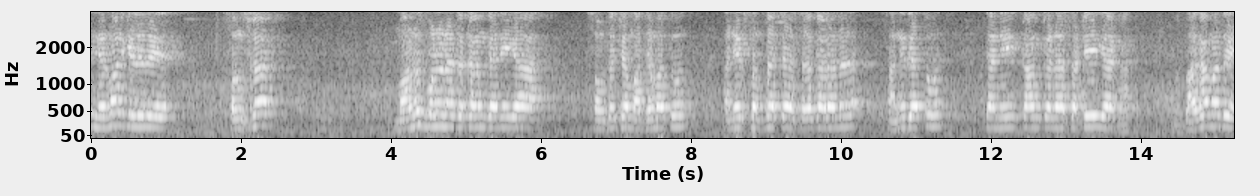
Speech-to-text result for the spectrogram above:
निर्माण केलेले संस्कार माणूस बनवण्याचं काम त्यांनी या संस्थेच्या माध्यमातून अनेक संतांच्या सहकार्यानं सान्निध्यातून त्यांनी काम करण्यासाठी या भागामध्ये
